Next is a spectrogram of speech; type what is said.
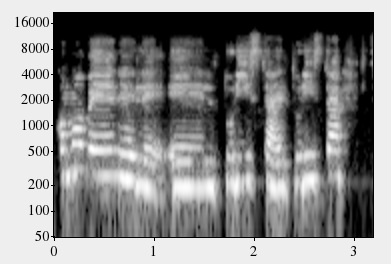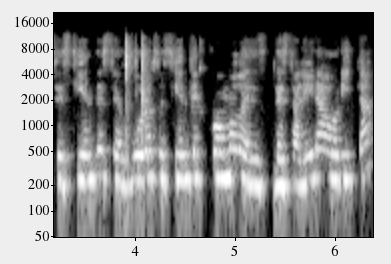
¿Cómo ven el, turista? ¿El turista se siente seguro, se siente cómodo de salir ahorita?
